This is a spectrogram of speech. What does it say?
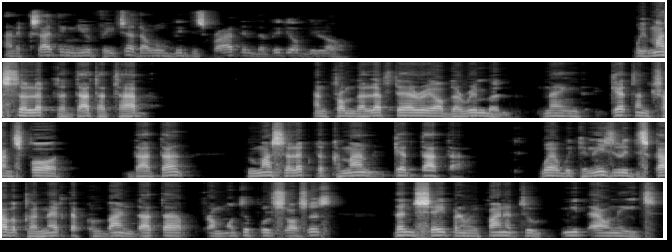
an exciting new feature that will be described in the video below. We must select the Data tab and from the left area of the ribbon named Get and Transform Data, we must select the command Get Data where we can easily discover, connect, and combine data from multiple sources, then shape and refine it to meet our needs.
